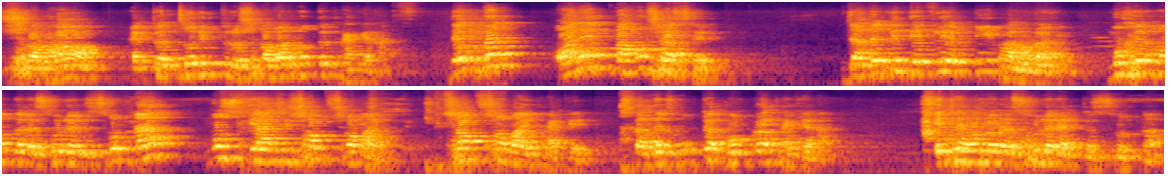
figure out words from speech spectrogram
স্বভাব একটা চরিত্র সবার মধ্যে থাকে না। দেখবেন অনেক মানুষ আছে যাদেরকে দেখলে এমনি ভালো লাগে। মুখের মধ্যে রাসূলের সুন্নাত মুসকে হাসি সব সময় সব সময় থাকে। তাদের মুখটা গোমরা থাকে না। এটা হলো রাসূলের একটা সুন্নাত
